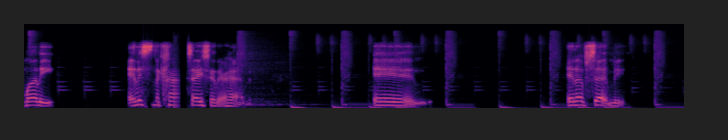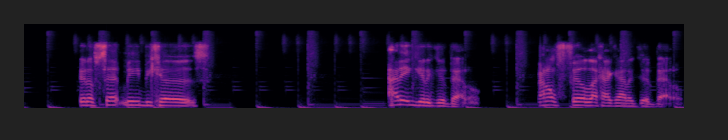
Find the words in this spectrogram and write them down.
money. And this is the conversation they're having, and it upset me. It upset me because I didn't get a good battle. I don't feel like I got a good battle.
